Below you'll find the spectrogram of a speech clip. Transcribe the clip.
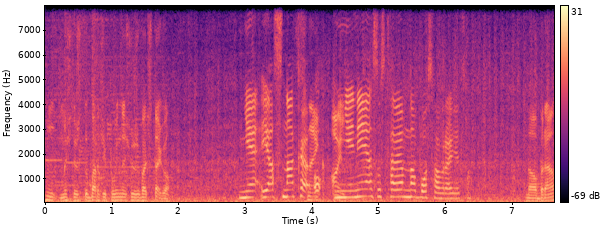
Hm, myślę, że tu bardziej powinnaś używać tego. Nie, ja snakę. Snake O, oil. nie, nie, ja zostawiam na bossa w razie co. Dobra.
